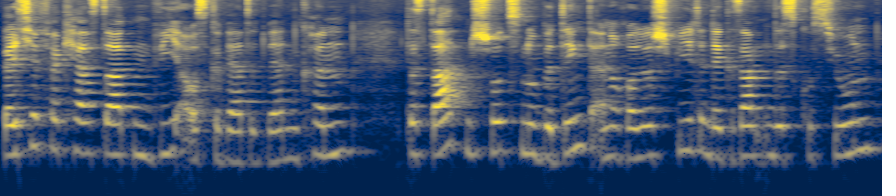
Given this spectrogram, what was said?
welche Verkehrsdaten wie ausgewertet werden können, dass Datenschutz nur bedingt eine Rolle spielt in der gesamten Diskussion,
